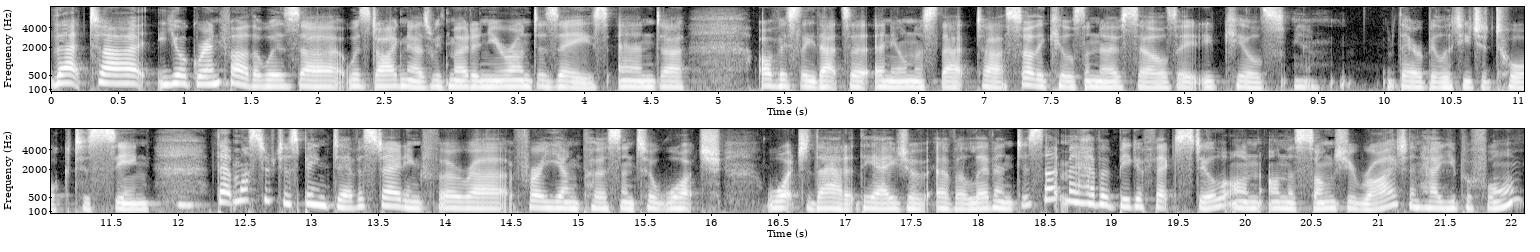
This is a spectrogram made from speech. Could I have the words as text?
that uh, your grandfather was uh, was diagnosed with motor neuron disease, and uh, obviously that's a, an illness that uh, slowly kills the nerve cells. It, it kills you know, their ability to talk, to sing. Mm. That must have just been devastating for uh, for a young person to watch watch that at the age of, of eleven. Does that have a big effect still on on the songs you write and how you perform?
